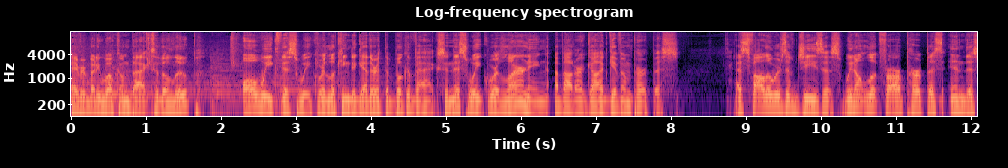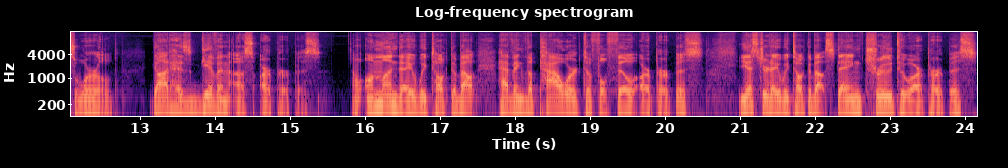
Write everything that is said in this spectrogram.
Hey, everybody, welcome back to The Loop. All week this week, we're looking together at the book of Acts, and this week we're learning about our God given purpose. As followers of Jesus, we don't look for our purpose in this world. God has given us our purpose. Now, on Monday, we talked about having the power to fulfill our purpose. Yesterday, we talked about staying true to our purpose.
